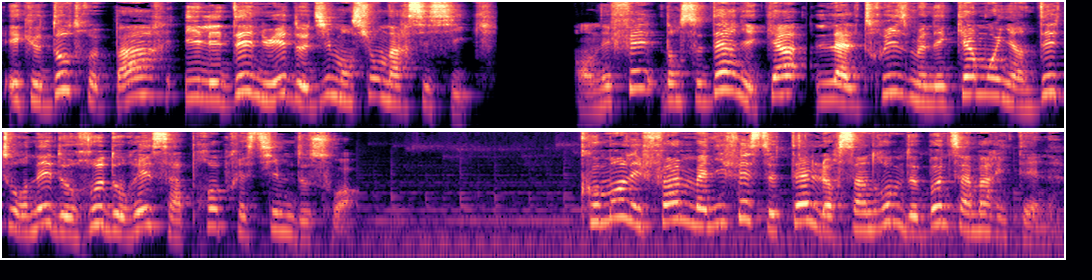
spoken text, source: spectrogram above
et que d'autre part, il est dénué de dimension narcissique. En effet, dans ce dernier cas, l'altruisme n'est qu'un moyen détourné de redorer sa propre estime de soi. Comment les femmes manifestent-elles leur syndrome de bonne samaritaine?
